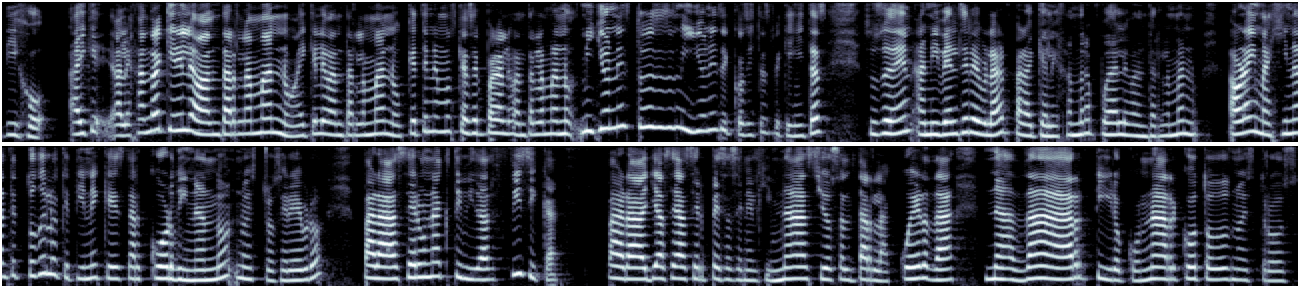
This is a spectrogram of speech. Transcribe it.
dijo, hay que, Alejandra quiere levantar la mano, hay que levantar la mano. ¿Qué tenemos que hacer para levantar la mano? Millones, todos esos millones de cositas pequeñitas suceden a nivel cerebral para que Alejandra pueda levantar la mano. Ahora imagínate todo lo que tiene que estar coordinando nuestro cerebro para hacer una actividad física para ya sea hacer pesas en el gimnasio, saltar la cuerda, nadar, tiro con arco, todos nuestros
